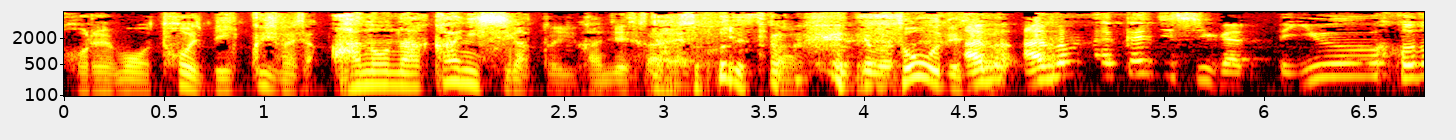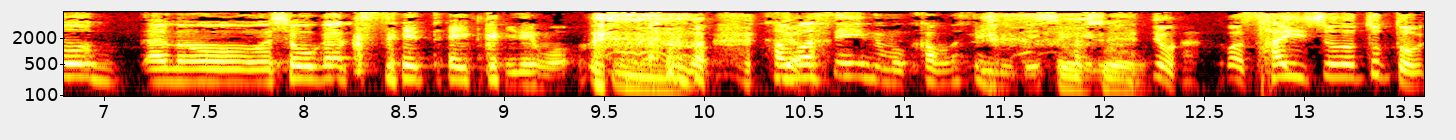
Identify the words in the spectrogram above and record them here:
これもう当時びっくりしました。あの中西がという感じですかあね。そうですか。でもそうですよあの、あの中西がっていうほど、あの、小学生大会でも、あのかませ犬もかませ犬でしたけど。そうそう。でも、まあ最初のちょっと、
